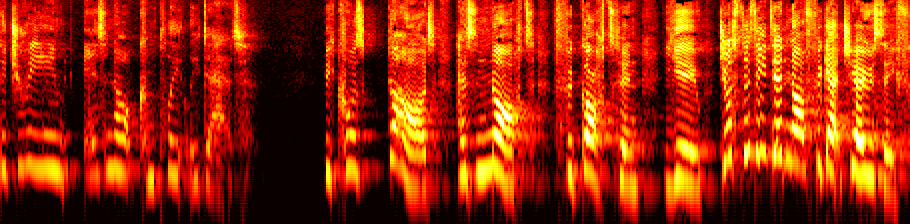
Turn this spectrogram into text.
The dream is not completely dead because God has not forgotten you. Just as He did not forget Joseph,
